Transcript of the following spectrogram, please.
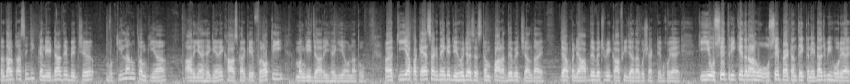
ਸਰਦਾਰ ਅਵਤਾਰ ਸਿੰਘ ਜੀ ਕੈਨੇਡਾ ਦੇ ਵਿੱਚ ਵਕੀਲਾਂ ਨੂੰ ਧਮਕੀਆਂ ਆ ਰਹੀਆਂ ਹੈਗੀਆਂ ਨੇ ਖਾਸ ਕਰਕੇ ਫਰੌਤੀ ਮੰਗੀ ਜਾ ਰਹੀ ਹੈਗੀ ਆ ਉਹਨਾਂ ਤੋਂ ਕੀ ਆਪਾਂ ਕਹਿ ਸਕਦੇ ਹਾਂ ਕਿ ਜਿਹੋ ਜਿਹਾ ਸਿਸਟਮ ਭਾਰਤ ਦੇ ਵਿੱਚ ਚੱਲਦਾ ਹੈ ਜਾਂ ਪੰਜਾਬ ਦੇ ਵਿੱਚ ਵੀ ਕਾਫੀ ਜ਼ਿਆਦਾ ਕੁਝ ਐਕਟਿਵ ਹੋਇਆ ਹੈ ਕੀ ਉਸੇ ਤਰੀਕੇ ਦੇ ਨਾਲ ਹੋ ਉਸੇ ਪੈਟਰਨ ਤੇ ਕੈਨੇਡਾ 'ਚ ਵੀ ਹੋ ਰਿਹਾ ਹੈ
